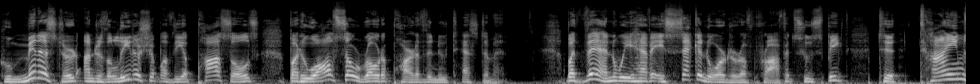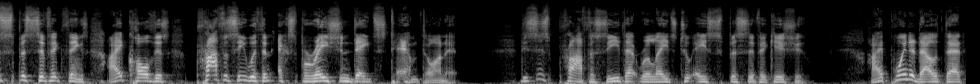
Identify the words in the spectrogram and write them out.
who ministered under the leadership of the apostles, but who also wrote a part of the New Testament. But then we have a second order of prophets who speak to time specific things. I call this prophecy with an expiration date stamped on it. This is prophecy that relates to a specific issue. I pointed out that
